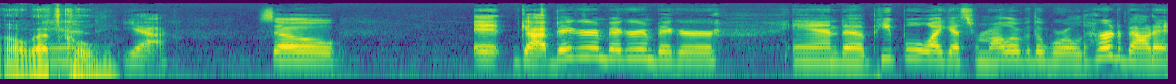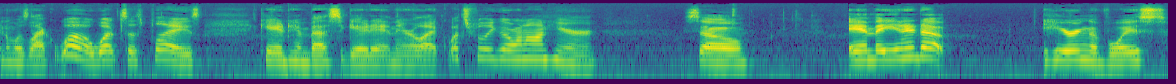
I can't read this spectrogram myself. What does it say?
Oh, that's And, cool. Yeah. So it got bigger and bigger and bigger, and uh, people, I guess, from all over the world heard about it and was like, "Whoa, what's this place?" Came to investigate it, and they were like, "What's really going on here?" So, and they ended up hearing a voice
